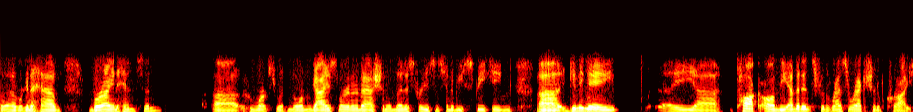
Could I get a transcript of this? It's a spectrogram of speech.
Uh, we're going to have Brian Henson uh, who works with Norm Geisler International Ministries, is going to be speaking, uh, giving a a uh, talk on the evidence for the resurrection of Christ.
